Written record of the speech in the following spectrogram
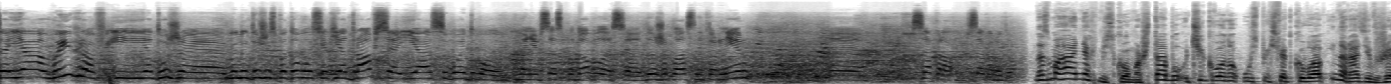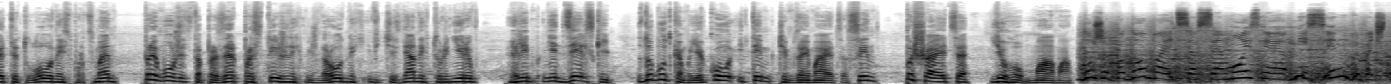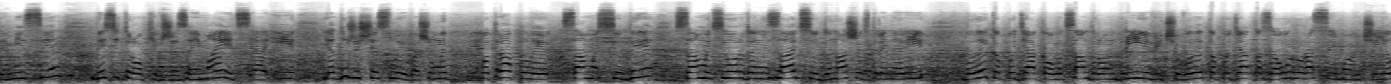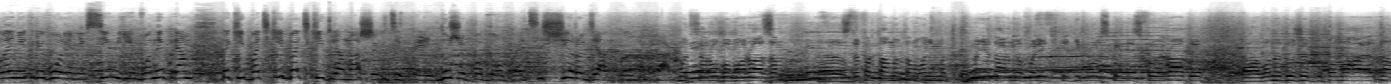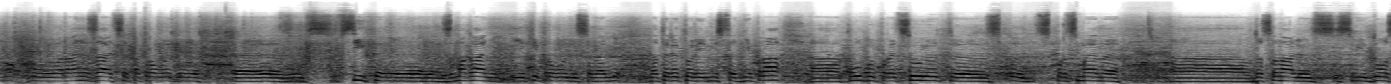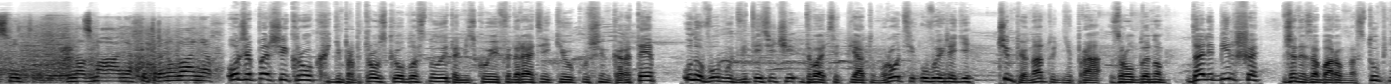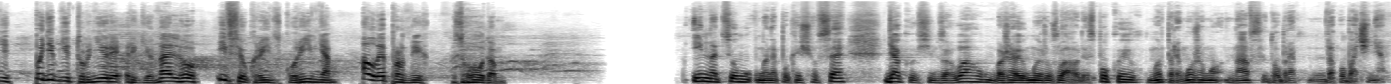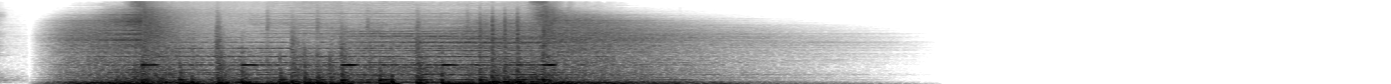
та я виграв, і я дуже, мені дуже сподобалось, як я дрався, і я собою доволений. Мені все сподобалося. Дуже класний турнір. Е, Все, круто. На змаганнях міського масштабу очікувано успіх святкував і наразі вже титулований спортсмен, переможець та призер престижних міжнародних і вітчизняних турнірів Гліб Нєдзельський, здобутками якого і тим, чим займається син, пишається його мама. Дуже подобається все. Мой, е, мій син, вибачте, мій син 10 років вже займається, і я дуже щаслива, що ми потрапили саме сюди, саме цю організацію до наших тренерів. Велика подяка Олександру Андрійовичу, велика подяка Зауру Расимовичу, Єлені Григорівні, всім їм. Вони прям такі батьки-батьки для наших дітей. Дуже подобається. Щиро дякуємо. Так. Ми це робимо разом е, з департаментом гуманітарної політики Дніпровської міської ради. Вони дуже допомагають нам у організації та проведенні е, всіх е, змагань, які проводяться на території міста Дніпра. Клуби працюють, е, сп- спортсмени вдосконалюють свій досвід на змаганнях і тренуваннях. Отже, перший крок Дніпропетровської обласної та міської федерації Кіокушин Карате у новому 2025 році у вигляді чемпіонату Дніпра зроблено. Далі більше вже незабаром наступні подібні турніри регіонального і всеукраїнського рівня, але про них згодом. І на цьому у мене поки що все. Дякую всім за увагу. Бажаю миру, злагоди, спокою. Ми переможемо на все добре. До побачення.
